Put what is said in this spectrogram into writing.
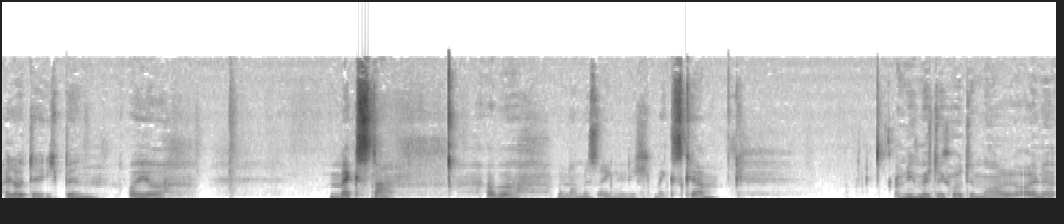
Hi Leute, ich bin euer Maxster, aber mein Name ist eigentlich Maxcam. Und ich möchte euch heute mal eine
